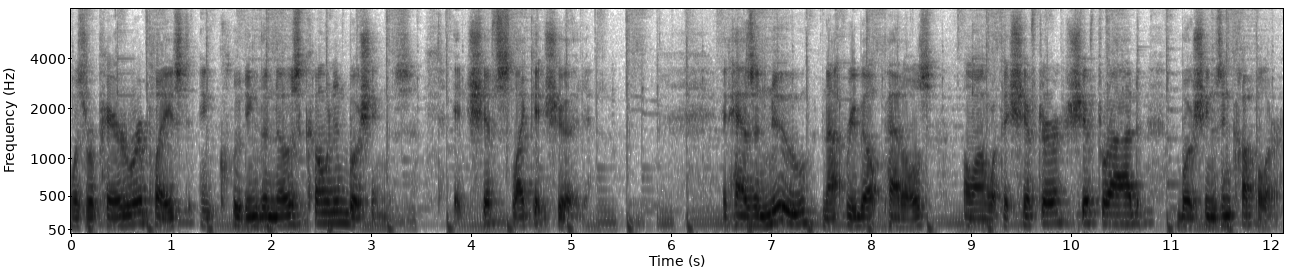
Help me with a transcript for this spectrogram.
was repaired or replaced, including the nose cone and bushings. It shifts like it should. It has a new, not rebuilt pedals, along with a shifter, shift rod, bushings, and coupler.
